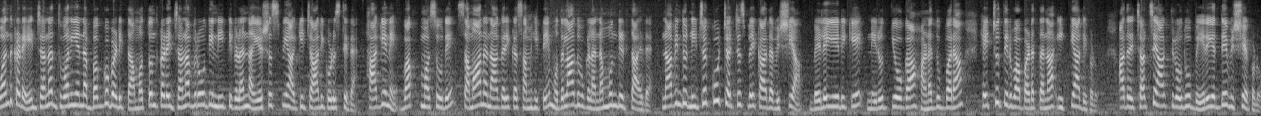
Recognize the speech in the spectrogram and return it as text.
ಒಂದ್ ಕಡೆ ಜನ ಧ್ವನಿಯನ್ನ ಬಗ್ಗು ಬಡಿತಾ ಮತ್ತೊಂದ್ ಕಡೆ ಜನ ವಿರೋಧಿ ನೀತಿಗಳನ್ನ ಯಶಸ್ವಿಯಾಗಿ ಜಾರಿಗೊಳಿಸ್ತಿದೆ. ಹಾಗೇನೆ ವಕ್ಫ್ ಮಸೂದೆ, ಸಮಾನ ನಾಗರಿಕ ಸಂಹಿತೆ ಮೊದಲಾದವುಗಳನ್ನ ಮುಂದಿಡ್ತಾ ಇದೆ. ನಾವಿಂದು ನಿಜಕ್ಕೂ ಚರ್ಚಿಸಬೇಕಾದ ವಿಷಯ, ಬೆಲೆ ಏರಿಕೆ, ನಿರುದ್ಯೋಗ, ಹಣದುಬ್ಬರ, ಹೆಚ್ಚುತ್ತಿರುವ ಬಡತನ ಇತ್ಯಾದಿಗಳು. ಆದರೆ ಚರ್ಚೆ ಆಗ್ತಿರೋದು ಬೇರೆಯದ್ದೇ ವಿಷಯಗಳು.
